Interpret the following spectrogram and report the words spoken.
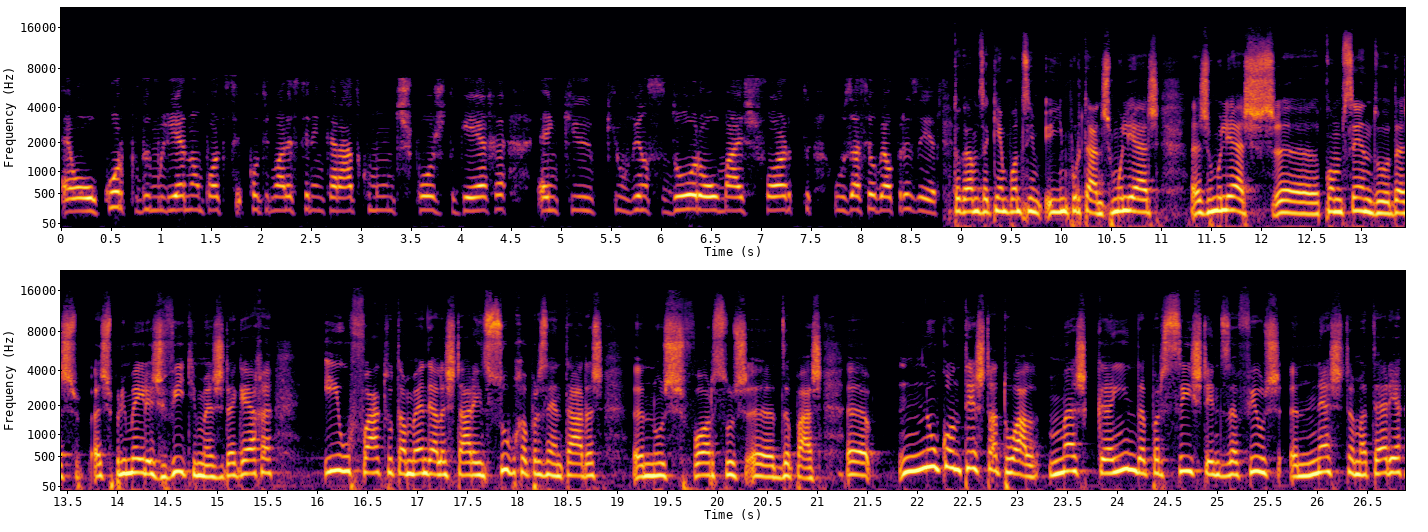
eh, ou o corpo de mulher não pode ser, continuar a ser encarado como um despojo de guerra em que, que o vencedor ou o mais forte usa a seu bel prazer. Tocamos aqui em pontos importantes. Mulheres, as mulheres uh, como sendo das as primeiras vítimas da guerra e o facto também de elas estarem subrepresentadas uh, nos esforços uh, de paz. No contexto atual, mas que ainda persistem desafios nesta matéria,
